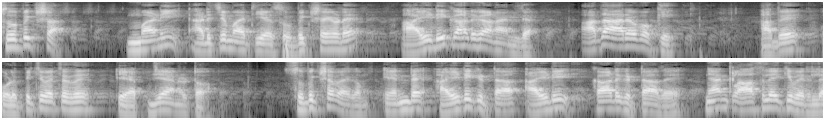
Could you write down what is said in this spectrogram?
സുഭിക്ഷ മണി അടിച്ചു മാറ്റിയ സുഭിക്ഷയുടെ ഐ ഡി കാർഡ് കാണാനില്ല. അതാരോ പൊക്കി. അത് ഒളിപ്പിച്ചു വെച്ചത് എഫ് ജെ ആണ് കേട്ടോ സുഭിക്ഷ വേഗം എന്റെ ഐ ഡി കിട്ടാ ഐ ഡി കാർഡ് കിട്ടാതെ ഞാൻ ക്ലാസ്സിലേക്ക് വരില്ല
